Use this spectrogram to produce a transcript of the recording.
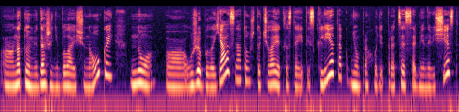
э, анатомии даже не была еще наукой, но э, уже было ясно о том, что человек состоит из клеток, в нем проходит процесс обмена веществ,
